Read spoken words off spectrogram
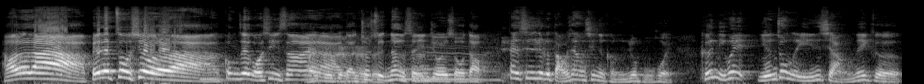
好了啦，别再作秀了啦，共这国戏塞哎啦，对对对就是那个声音就会收到，但是这个导向性的可能就不会。可是你会严重的影响那个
